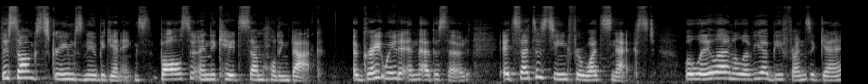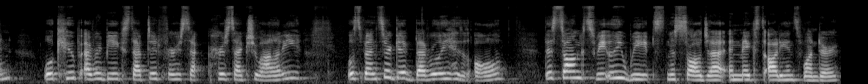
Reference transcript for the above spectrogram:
This song screams new beginnings, but also indicates some holding back. A great way to end the episode. It sets a scene for what's next. Will Layla and Olivia be friends again? Will Coop ever be accepted for her, se- her sexuality? Will Spencer give Beverly his all? This song sweetly weeps nostalgia and makes the audience wonder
